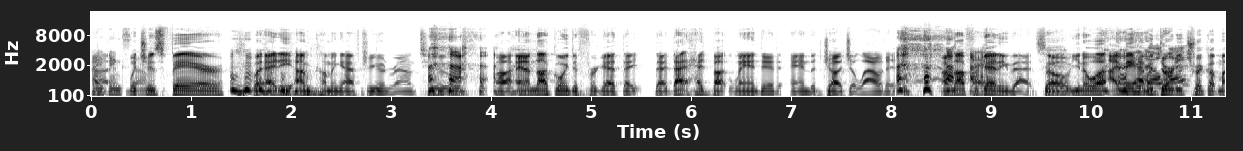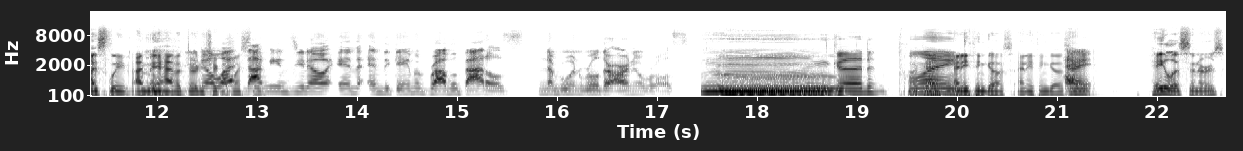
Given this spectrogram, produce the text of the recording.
I uh, think so. which is fair. But Eddie, I'm coming after you in round two, uh, and I'm not going to forget that that that headbutt landed and the judge allowed it. I'm not forgetting that. So you know what? I may have You a dirty what? trick up my sleeve. I may have a You dirty know trick up my sleeve. That means you know in in the game of Bravo battles, number one rule: there are no rules. Mm, Ooh. good point. okay, anything goes. Anything goes. All right. Hey, listeners,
